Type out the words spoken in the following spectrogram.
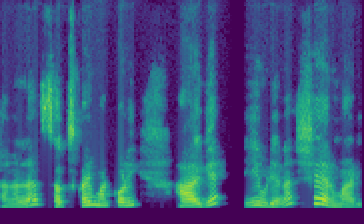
ಚಾನೆಲ್ನ ಸಬ್ಸ್ಕ್ರೈಬ್ ಮಾಡ್ಕೊಳ್ಳಿ. ಹಾಗೆ ಈ ವಿಡಿಯೋನ ಶೇರ್ ಮಾಡಿ.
